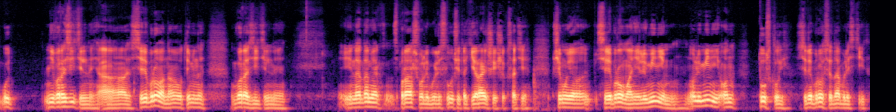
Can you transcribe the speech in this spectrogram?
будет невыразительной, а серебро, оно вот именно выразительное. И иногда меня спрашивали, были случаи такие раньше еще, кстати, почему я серебром, а не алюминием. Ну, алюминий, он тусклый, серебро всегда блестит.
